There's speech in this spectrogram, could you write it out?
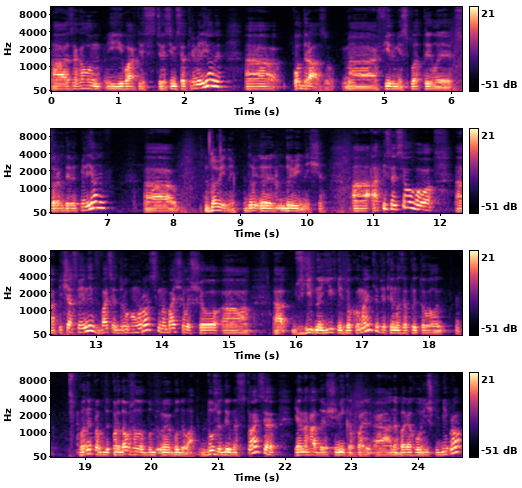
Загалом її вартість 73 мільйони. Одразу фірмі сплатили 49 мільйонів. До війни. до, е, до війни ще. А, а після цього, під час війни, в 22-му році, ми бачили, що згідно їхніх документів, які ми запитували. Вони продовжили е, будувати. Дуже дивна ситуація. Я нагадую, що Нікополь на берегу річки Дніпро,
